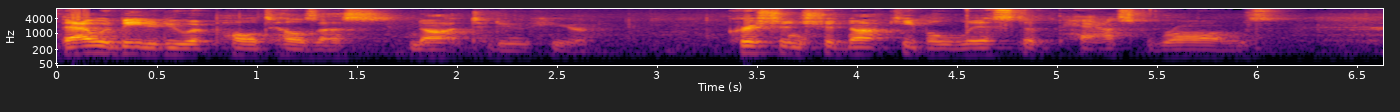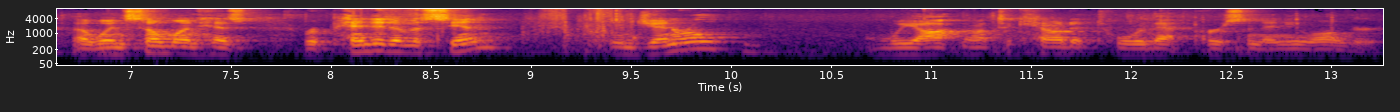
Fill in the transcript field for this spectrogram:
That would be to do what Paul tells us not to do here. Christians should not keep a list of past wrongs. Uh, when someone has repented of a sin, in general, we ought not to count it toward that person any longer.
